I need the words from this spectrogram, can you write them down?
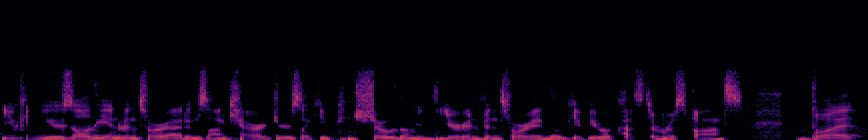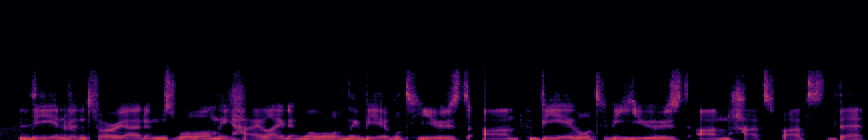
you can use all the inventory items on characters. Like you can show them your inventory and they'll give you a custom response. But the inventory items will only highlight and will only be able to used on be able to be used on hotspots that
